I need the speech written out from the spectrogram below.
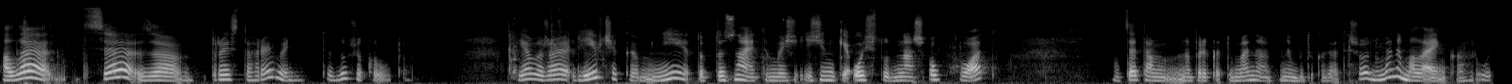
Але це за 300 гривень це дуже круто. Я вважаю, лівчики мені, тобто, знаєте, ми жінки, ось тут наш обхват. Оце там, наприклад, у мене, не буду казати, що, у мене маленька грудь.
